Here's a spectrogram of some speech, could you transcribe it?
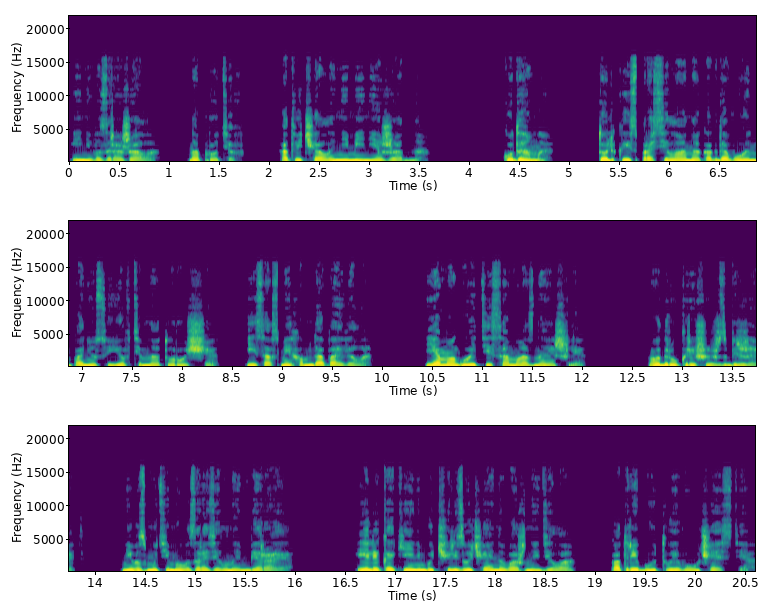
и не возражала. Напротив, отвечала не менее жадно. «Куда мы?» Только и спросила она, когда воин понес ее в темноту рощи, и со смехом добавила. «Я могу идти сама, знаешь ли». «Вдруг решишь сбежать», — невозмутимо возразил Нэмбирая. «Или какие-нибудь чрезвычайно важные дела потребуют твоего участия.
